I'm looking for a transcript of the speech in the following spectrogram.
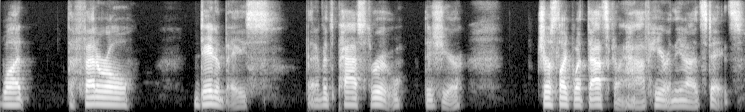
what the federal database, that if it's passed through this year, just like what that's going to have here in the United States.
